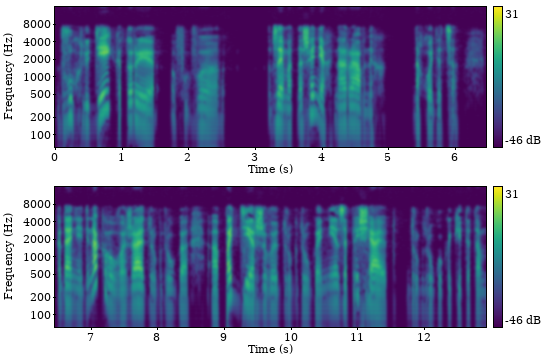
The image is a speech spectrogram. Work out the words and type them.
двух людей, которые в, в взаимоотношениях на равных находятся. Когда они одинаково уважают друг друга, а, поддерживают друг друга, не запрещают друг другу какие-то там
